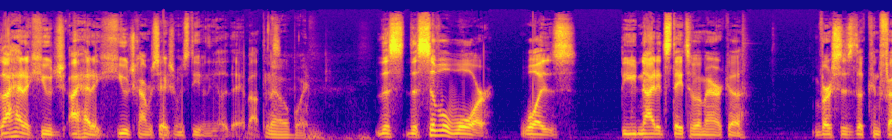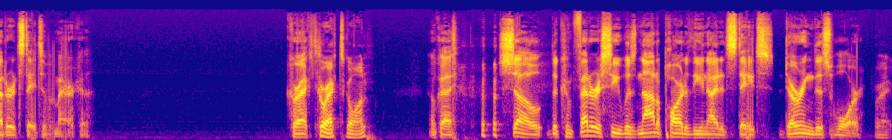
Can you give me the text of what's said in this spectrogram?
I had a huge I had a huge conversation with Steven the other day about this. No boy. This the Civil War was the United States of America versus the Confederate States of America. Correct? Correct. Go on. Okay. so the Confederacy was not a part of the United States during this war. Right.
